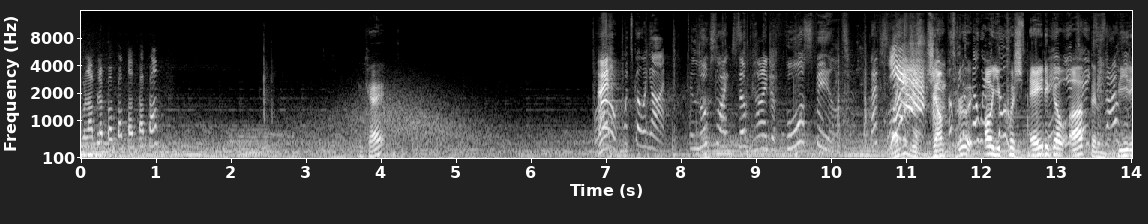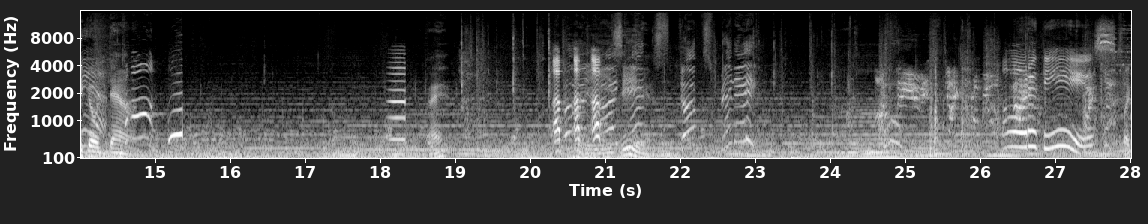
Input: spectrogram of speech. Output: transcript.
Blah blah blah blah blah blah. blah. okay. Whoa, what's going on? It looks like some kind of force field. Let's Well, you just jump through it. Oh, you push A to go up and B to go down. Up up. Stop spinning! Oh, what are these? It's like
